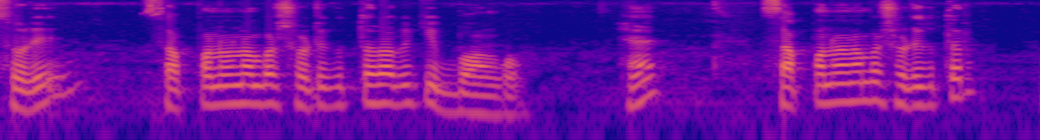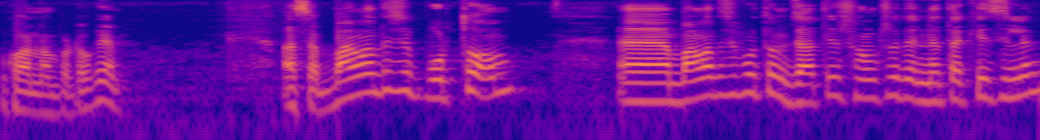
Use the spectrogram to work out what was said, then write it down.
সরি, ছাপ্পান্ন নম্বর সঠিক উত্তর হবে কি? বঙ্গ। হ্যাঁ? ছাপ্পান্ন নম্বর সঠিক উত্তর ঘ নম্বর ওকে আচ্ছা বাংলাদেশের প্রথম বাংলাদেশের প্রথম জাতীয় সংসদের নেতা কে ছিলেন?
